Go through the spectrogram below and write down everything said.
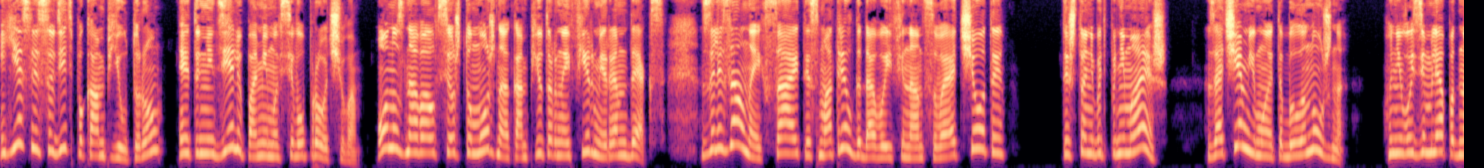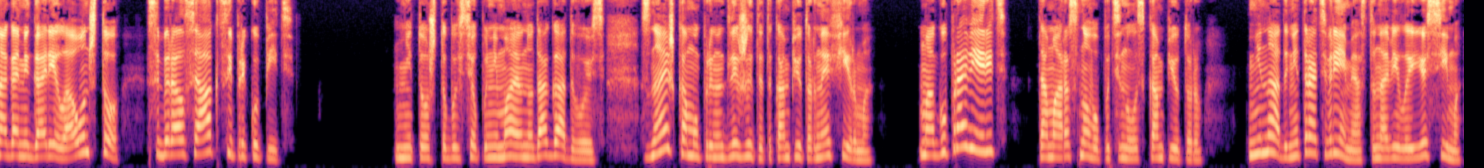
Если судить по компьютеру, эту неделю, помимо всего прочего, он узнавал все, что можно о компьютерной фирме Remdex, залезал на их сайт и смотрел годовые финансовые отчеты. Ты что-нибудь понимаешь? Зачем ему это было нужно? У него земля под ногами горела, а он что, собирался акции прикупить? Не то чтобы все понимаю, но догадываюсь. Знаешь, кому принадлежит эта компьютерная фирма? Могу проверить. Тамара снова потянулась к компьютеру. «Не надо, не трать время», — остановила ее Сима.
